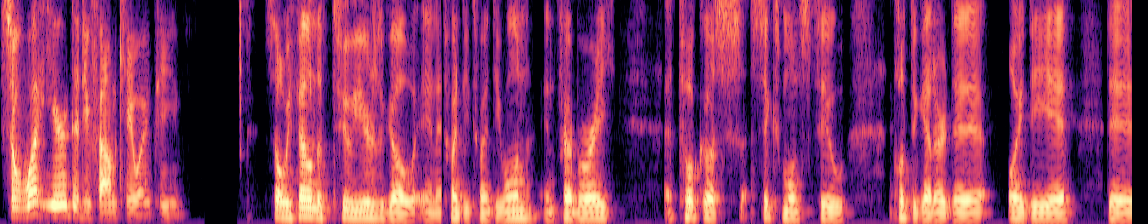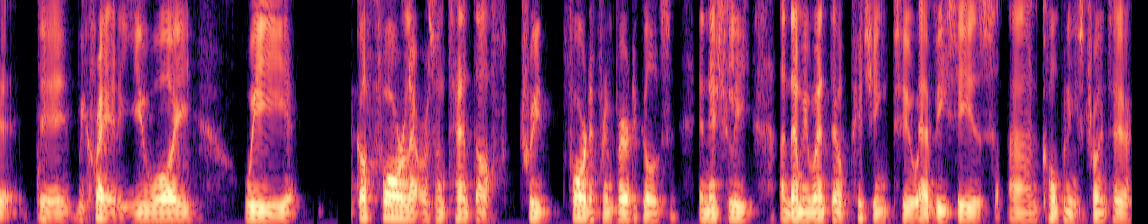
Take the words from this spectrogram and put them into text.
So, what year did you found KYP? So, we found it two years ago in 2021 in February. It took us six months to put together the idea. The, the we created a UI. We got four letters of intent off three, four different verticals initially, and then we went out pitching to uh, VCs and companies trying to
